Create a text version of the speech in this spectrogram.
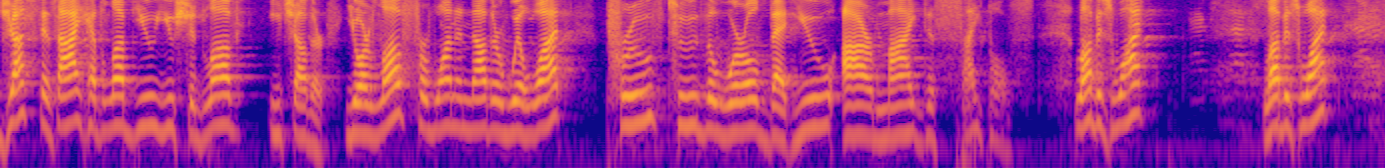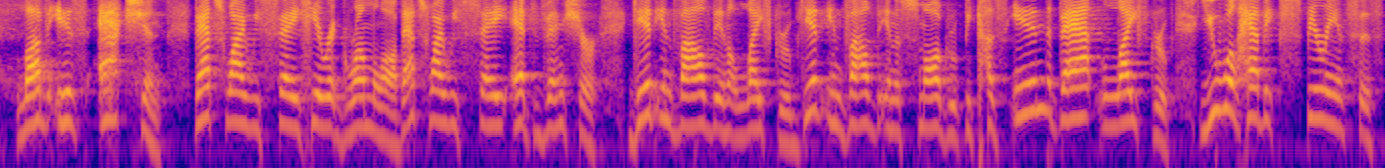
Just as I have loved you, you should love each other. Your love for one another will what? Prove to the world that you are my disciples. Love is what? Love is what? Love is action. That's why we say here at Grumlaw, that's why we say adventure. Get involved in a life group, get involved in a small group, because in that life group, you will have experiences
